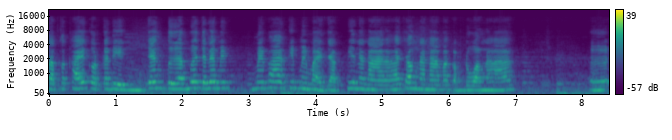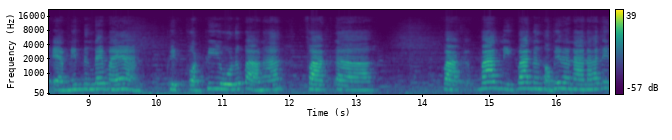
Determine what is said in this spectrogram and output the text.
subscribe กดกระดิ่ง แจ้งเตือนเพื่อจะได้ไม่ไม่พลาดคลิปใหม่ๆ จากพี่นานานะคะ ช่องนานามากับดวงนะคะ เออแอบนิดนึงได้ไหมอะ ผิดกฎพี่ยูหรือเปล่านะคะ ฝากเอ่อ ฝากบ้านอีกบ้านหนึ่งของพี่นานานะคะ ที่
